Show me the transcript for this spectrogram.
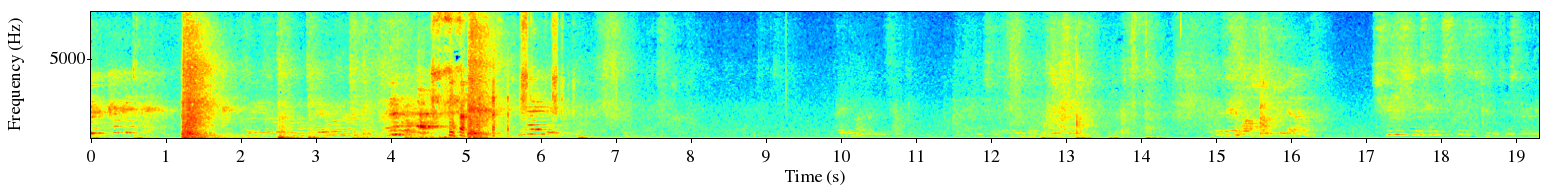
生は集中じゃないんですか。集中する、少し集す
